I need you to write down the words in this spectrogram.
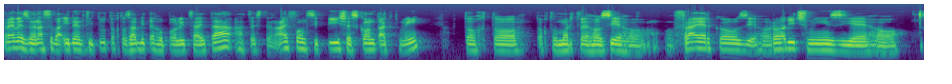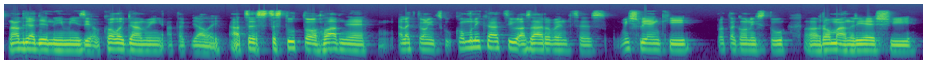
prevezme na seba identitu tohto zabitého policajta a cez ten iPhone si píše s kontaktmi tohto, tohto mŕtvého s jeho frajerkou, s jeho rodičmi, s jeho nadriadenými, s jeho kolegami a tak ďalej. A cez, cez túto hlavne elektronickú komunikáciu a zároveň cez myšlienky protagonistu Roman rieši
